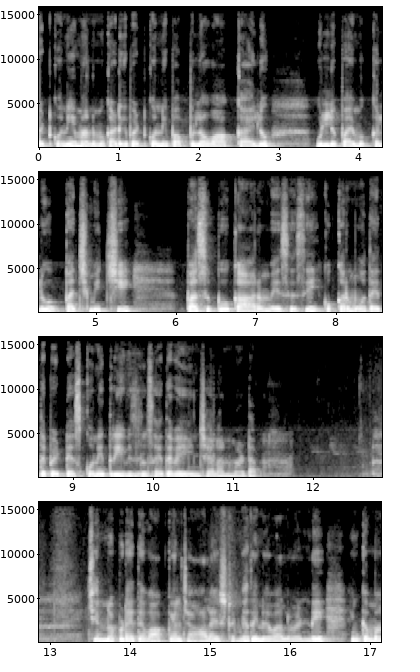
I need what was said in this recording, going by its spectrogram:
పెట్టుకొని మనము కడిగి పెట్టుకొని పప్పులో వాక్కాయలు ఉల్లిపాయ ముక్కలు పచ్చిమిర్చి పసుపు కారం వేసేసి కుక్కర్ మూత అయితే పెట్టేసుకొని త్రీ విజిల్స్ అయితే వేయించాలన్నమాట. చిన్నప్పుడైతే వాక్కాయలు చాలా ఇష్టంగా తినేవాళ్ళం అండి. ఇంకా మా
